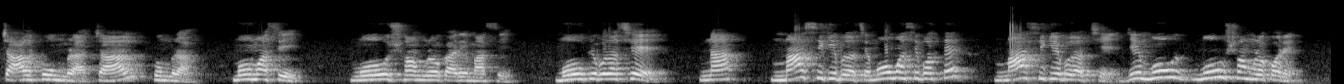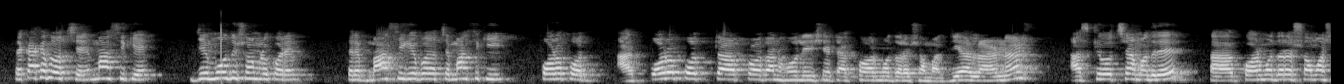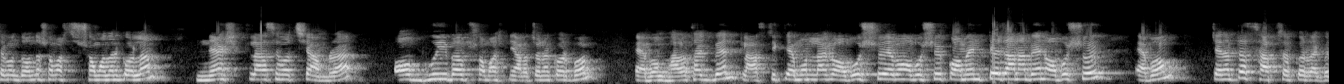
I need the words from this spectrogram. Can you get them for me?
চাল কুমড়া চাল কুমড়া। মৌমাছি, মৌ সংগ্রহকারী মাছি। মৌকে বোঝাচ্ছে? না মাছিকে বোঝাচ্ছে? মৌমাছি বলতে মাছিকে বোঝাচ্ছে? যে মৌ মৌ সংগ্রহ করে। তা কাকে বোঝাচ্ছে? মাছিকে যে মধু সংগ্রহ করে। তাহলে মাছিকে বোঝাচ্ছে? মাছি কি? পরপদ। আর পরপদটা প্রদান হলে সেটা কর্মদ্বারা সমাজ ডিয়ার লার্নার্স আজকে হচ্ছে আমাদের কর্মদ্বারা সমাস এবং দ্বন্দ্ব সমাস সমাধান করলাম। নেক্সট ক্লাসে হচ্ছে আমরা অভ্যয়ীভাব সমাস নিয়ে আলোচনা করব। এবং ভালো থাকবেন। ক্লাসটি কেমন লাগল অবশ্যই এবং অবশ্যই কমেন্টে জানাবেন অবশ্যই এবং চ্যানেলটা সাবস্ক্রাইব করে রাখবেন।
